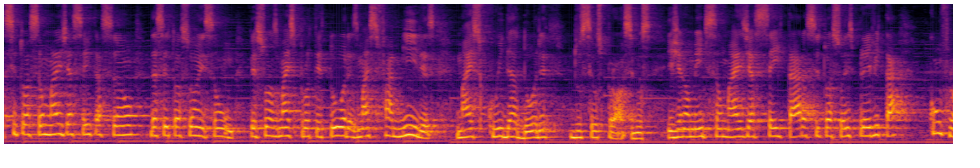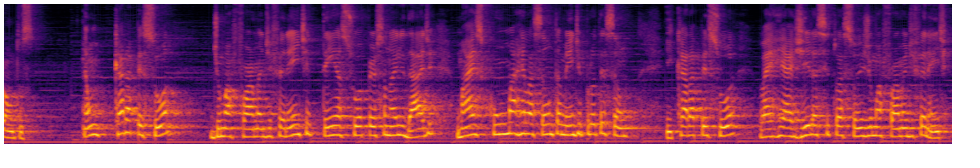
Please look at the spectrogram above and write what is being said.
situação mais de aceitação das situações, são pessoas mais protetoras, mais famílias, mais cuidadoras dos seus próximos e geralmente são mais de aceitar as situações para evitar confrontos. Então, cada pessoa de uma forma diferente, tem a sua personalidade, mas com uma relação também de proteção. E cada pessoa vai reagir às situações de uma forma diferente.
